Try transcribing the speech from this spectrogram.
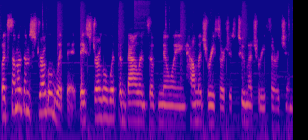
But some of them struggled with it. They struggle with the balance of knowing how much research is too much research and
